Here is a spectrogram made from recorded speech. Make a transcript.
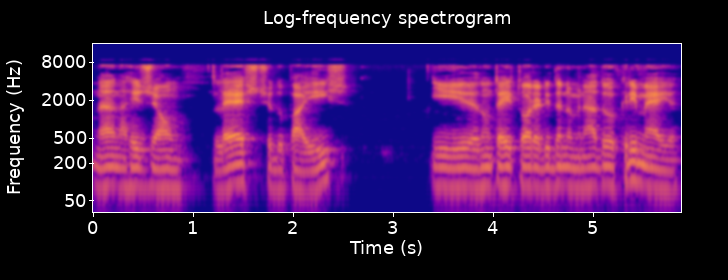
né, na região leste do país e num território ali denominado Crimeia.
